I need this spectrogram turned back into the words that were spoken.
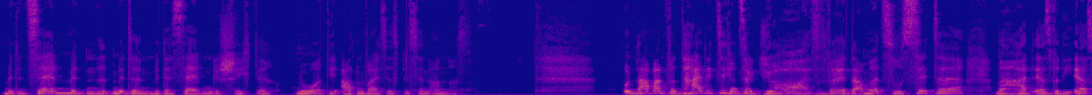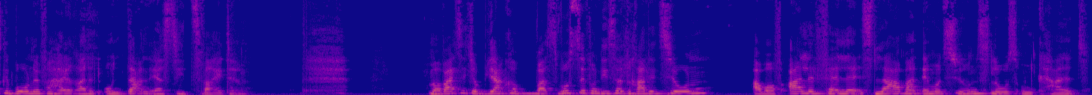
Mit denselben Mitteln, mit derselben Geschichte. Nur die Art und Weise ist ein bisschen anders. Und Laban verteidigt sich und sagt, ja, es war ja damals so Sitte. Man hat erst für die Erstgeborene verheiratet und dann erst die zweite. Man weiß nicht, ob Jakob was wusste von dieser Tradition, aber auf alle Fälle ist Laban emotionslos und kalt.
